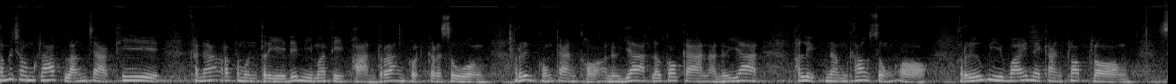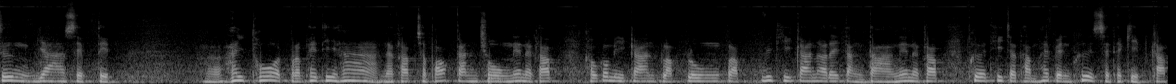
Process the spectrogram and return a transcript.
ท่านผู้ชมครับหลังจากที่คณะรัฐมนตรีได้มีมติผ่านร่างกฎกระทรวง เรื่องของการขออนุญาตแล้วก็การอนุญาตผลิตนำเข้าส่งออก หรือมีไว้ในการครอบครอง ซึ่งยาเสพติดให้โทษประเภทที่5นะครับเฉพาะกัญชงเนี่ยนะครับเขาก็มีการปรับปรุงปรับวิธีการอะไรต่างๆเนี่ยนะครับเพื่อที่จะทำให้เป็นพืชเศรษฐกิจครับ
